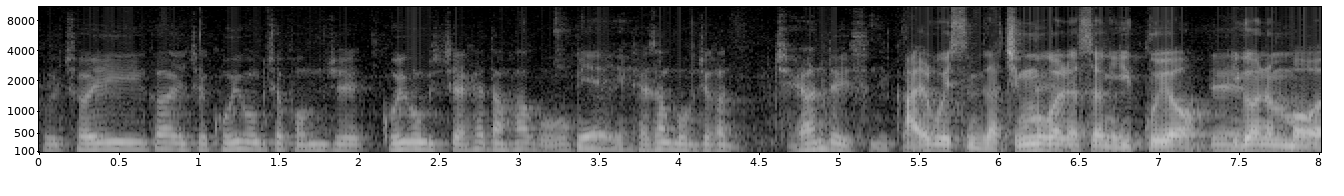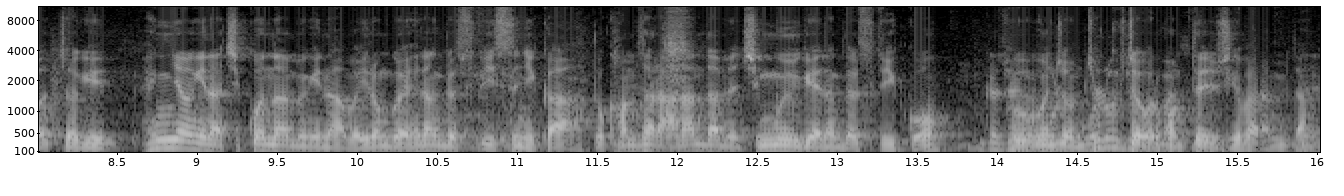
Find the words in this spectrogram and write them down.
그 저희가 이제 고위공직자 범죄 고위공직자에 해당하고 예, 예. 대상 범죄가 제한돼 있으니까 알고 있습니다. 직무 관련성이 있고요. 네. 이거는 뭐 저기 횡령이나 직권남용이나 뭐 이런 거에 해당될 수도 있으니까 또 감사를 안 한다면 직무유기에 해당될 수도 있고 그러니까 그 부분 좀 원- 적극적으로 검토해 주시기 바랍니다. 네,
